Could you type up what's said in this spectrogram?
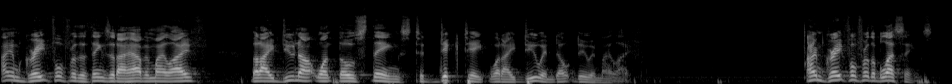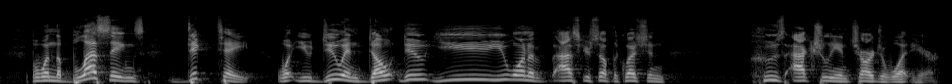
I am grateful for the things that I have in my life, but I do not want those things to dictate what I do and don't do in my life. I'm grateful for the blessings. But when the blessings dictate what you do and don't do, you, you want to ask yourself the question who's actually in charge of what here?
